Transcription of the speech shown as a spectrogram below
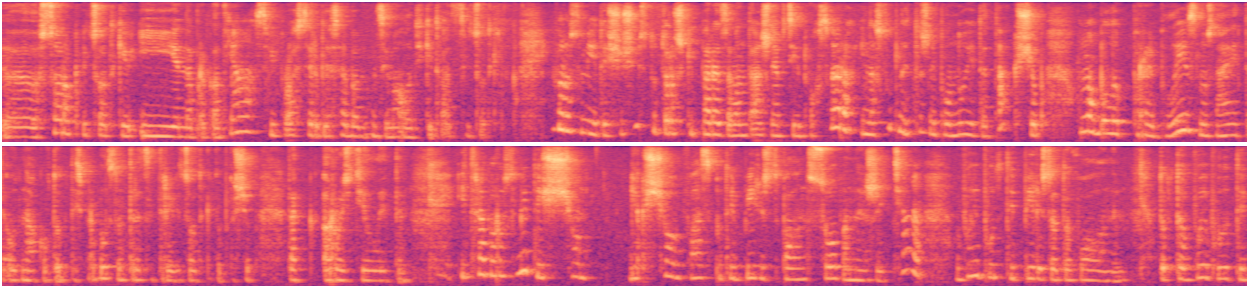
е, 40%, і, наприклад, я свій простір для себе займала тільки 20%. І ви розумієте, що щось тут трошки перезавантаження в цих двох сферах, і наступний тиждень плануєте так, щоб воно було приблизно, знаєте, однаково, тобто десь приблизно 33%, тобто щоб так розділити. І треба розуміти, що якщо у вас буде більш збалансоване життя, ви будете більш задоволеним, тобто ви будете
